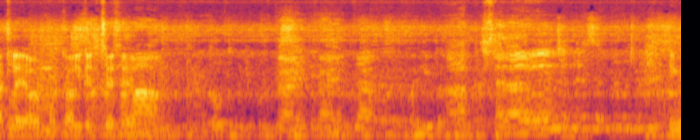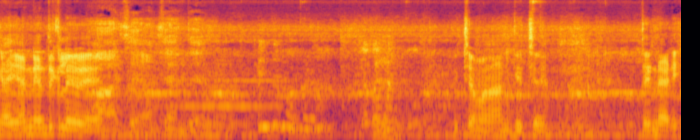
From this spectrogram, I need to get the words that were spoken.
అట్లా ఎవరి ముక్కలకి ఇప్పుడు ఇంకా అవన్నీ ఎందుకు లేవే? ఇచ్చే మా నాన్నకి ఇచ్చే. తిండాడి.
